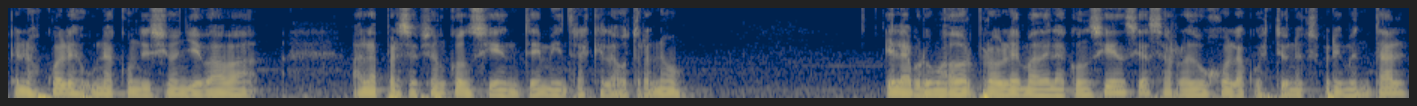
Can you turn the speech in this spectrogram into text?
en los cuales una condición llevaba a la percepción consciente mientras que la otra no. El abrumador problema de la conciencia se redujo a la cuestión experimental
